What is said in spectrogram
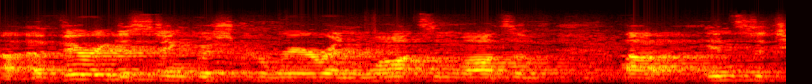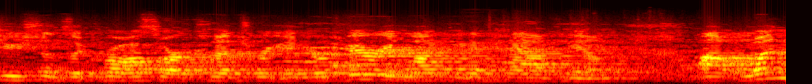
a very distinguished career in lots and lots of uh, institutions across our country, and you're very lucky to have him. Uh, one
